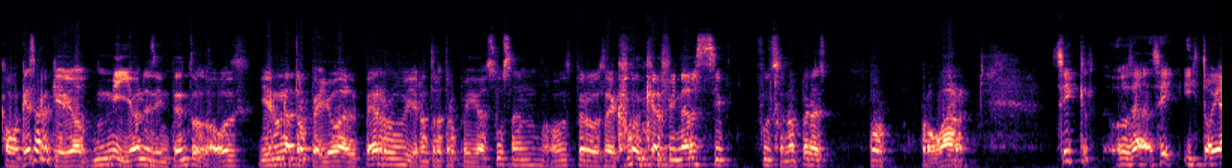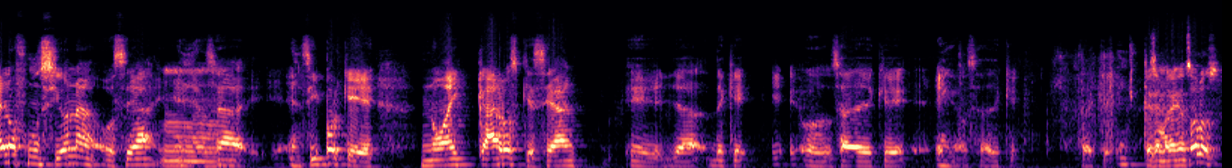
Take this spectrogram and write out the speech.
Como que eso requirió millones de intentos, vamos. Y en un atropelló al perro y en otro atropelló a Susan, vamos. Pero, o sea, como que al final sí funcionó, pero es por probar. Sí, o sea, sí, y todavía no funciona, o sea, eh, Mm. o sea, en sí porque no hay carros que sean eh, ya de que, eh, o sea, de que, eh, o sea, de que, que, se manejen solos.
